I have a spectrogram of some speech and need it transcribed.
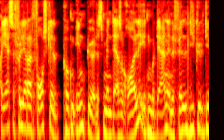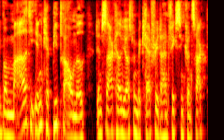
og ja, selvfølgelig er der en forskel på dem indbyrdes, men deres rolle i den moderne NFL, ligegyldigt hvor meget de end kan bidrage med, den snak havde vi også med McCaffrey, da han fik sin kontrakt,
